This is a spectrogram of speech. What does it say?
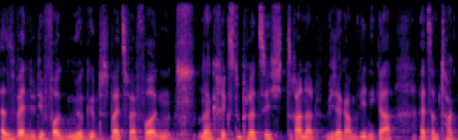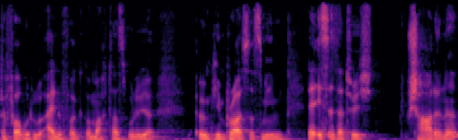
Also wenn du dir voll Mühe gibst bei zwei Folgen und dann kriegst du plötzlich 300 Wiedergaben weniger als am Tag davor, wo du eine Folge gemacht hast, wo du dir irgendwie ein Browsers Meme, dann ist es natürlich schade, ne?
